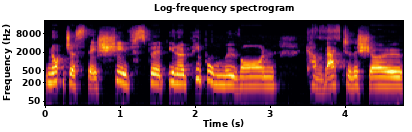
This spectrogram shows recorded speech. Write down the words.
not just their shifts, but you know, people move on, come back to the show.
